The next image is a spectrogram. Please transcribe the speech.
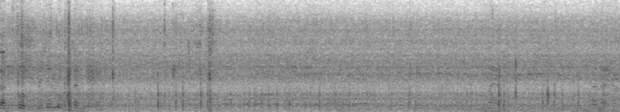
กันฝนไม่ใช่ร่มกันแดดไหนไปไหนอะ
